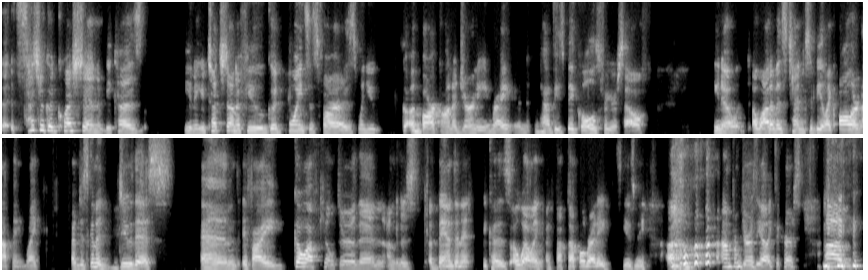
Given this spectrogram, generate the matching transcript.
it's such a good question because you know you touched on a few good points as far as when you embark on a journey, right, and, and have these big goals for yourself. You know, a lot of us tend to be like all or nothing. Like, I'm just going to do this and if i go off kilter then i'm going to abandon it because oh well I, I, fucked up already excuse me i'm from jersey i like to curse um,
